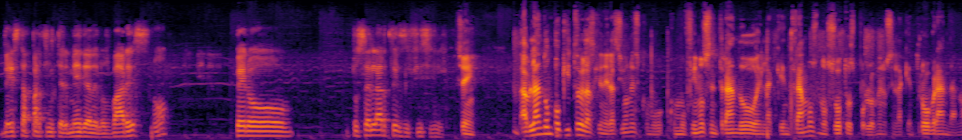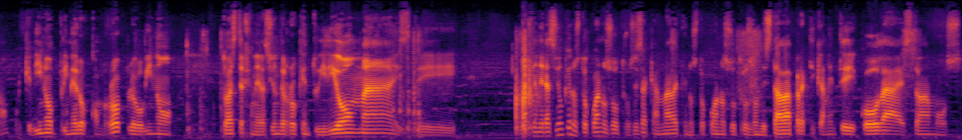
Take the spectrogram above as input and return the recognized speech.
de, esta parte intermedia de los bares, ¿no? Pero, pues el arte es difícil. Sí hablando un poquito de las generaciones, como, como fuimos entrando, en la que entramos nosotros, por lo menos en la que entró Branda, ¿no? Porque vino primero con rock, luego vino toda esta generación de rock en tu idioma, este, la generación que nos tocó a nosotros, esa camada que nos tocó a nosotros, donde estaba prácticamente Coda, estábamos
